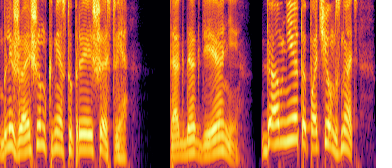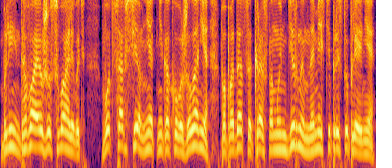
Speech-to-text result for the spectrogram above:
ближайшим к месту происшествия. Тогда где они? Да мне-то почем знать? Блин, давай уже сваливать. Вот совсем нет никакого желания попадаться красномундирным на месте преступления.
